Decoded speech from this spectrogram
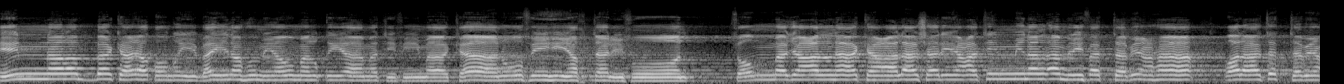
إن ربك يقضي بينهم يوم القيامة فيما كانوا فيه يختلفون ثم جعلناك على شريعة من الأمر فاتبعها ولا تتبع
